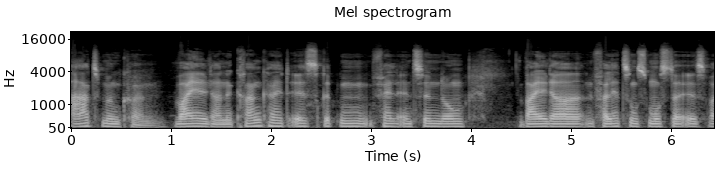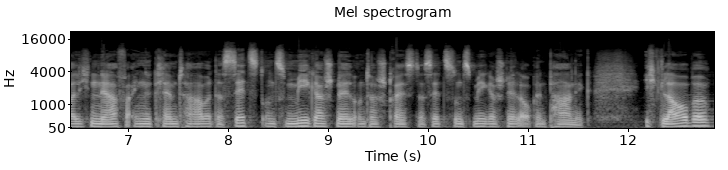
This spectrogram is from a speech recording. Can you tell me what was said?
atmen können, weil da eine Krankheit ist, Rippenfellentzündung, weil da ein Verletzungsmuster ist, weil ich einen Nerv eingeklemmt habe, das setzt uns mega schnell unter Stress, das setzt uns mega schnell auch in Panik. Ich glaube,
